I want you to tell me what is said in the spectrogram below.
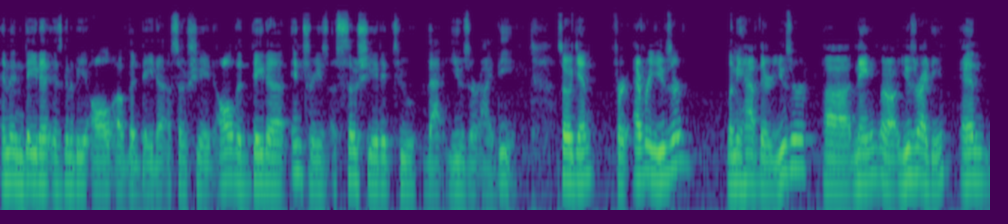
and then data is going to be all of the data associated all the data entries associated to that user id so again for every user let me have their user uh, name uh, user id and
